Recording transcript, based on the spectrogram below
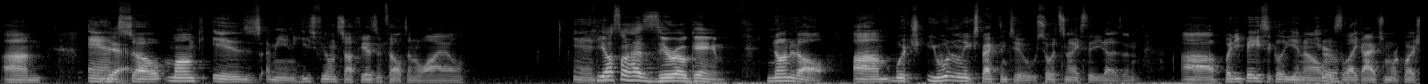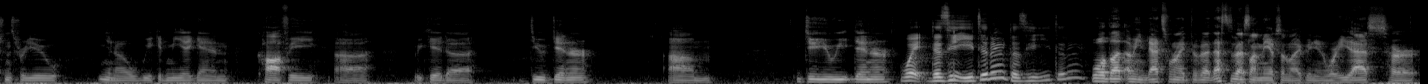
Um, and Yeah. so Monk is, I mean, he's feeling stuff he hasn't felt in a while, and He also has zero game. none at all. Um, which you wouldn't really expect him to. So it's nice that he doesn't. Uh, but he basically, you know, True. is like, I have some more questions for you. You know, we could meet again, coffee. Uh, we could uh, do dinner. Um, do you eat dinner? Wait, does he eat dinner? Does he eat dinner? Well, that I mean, that's when I that's the best line in the episode, in my opinion, where he asks her,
